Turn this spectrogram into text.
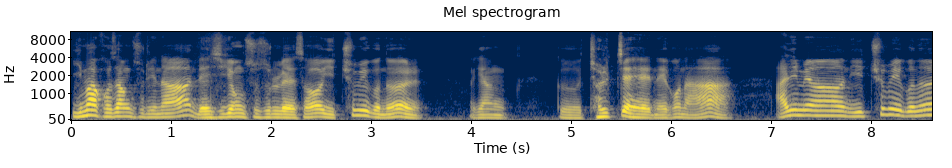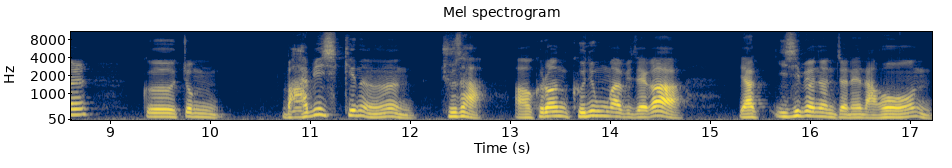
이마 거상술이나 내시경 수술을 해서 이 추미근을 그냥 그 절제해 내거나 아니면 이 추미근을 그 좀 마비시키는 주사 어, 그런 근육마비제가 약 20여 년 전에 나온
